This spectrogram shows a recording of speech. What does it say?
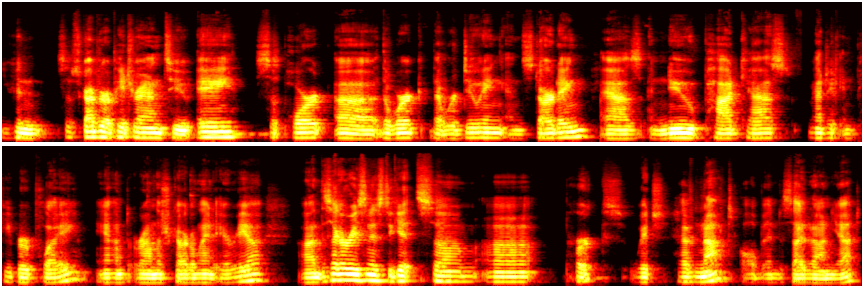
you can subscribe to our Patreon to A, support uh, the work that we're doing and starting as a new podcast, Magic and Paper Play, and around the Chicagoland area. Uh, the second reason is to get some uh, perks, which have not all been decided on yet,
